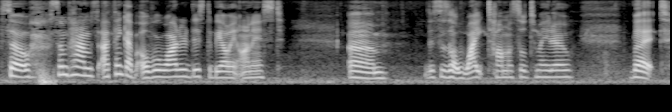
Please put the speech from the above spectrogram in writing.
So sometimes I think I've overwatered this to be all honest. Um, this is a white Tomesol tomato, but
